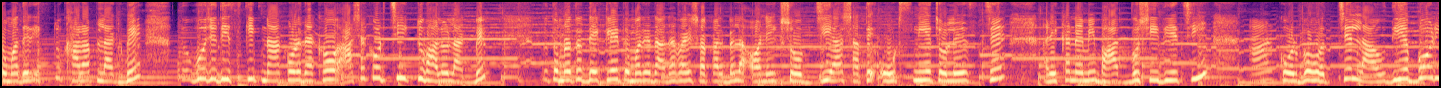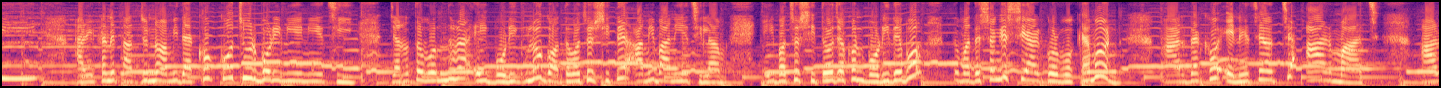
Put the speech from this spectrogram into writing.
তোমাদের একটু খারাপ লাগবে। তবুও যদি স্কিপ না করে দেখো, আশা করছি একটু ভালো লাগবে। তো তোমরা তো দেখলে তোমাদের দাদাভাই সকালবেলা অনেক সবজি আর সাথে ওটস নিয়ে চলে এসছে। আর এখানে আমি ভাত বসিয়ে দিয়েছি। আর করব হচ্ছে লাউ দিয়ে বড়ি। আর এখানে তার জন্য আমি দেখো কচুর বড়ি নিয়ে নিয়েছি। জানো তো বন্ধুরা, এই বড়িগুলো গত বছর শীতে আমি বানিয়েছিলাম। এই বছর শীতেও যখন বড়ি দেব, তোমাদের সঙ্গে শেয়ার করব, কেমন? আর দেখো, এনেছে হচ্ছে আর মাছ। আর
